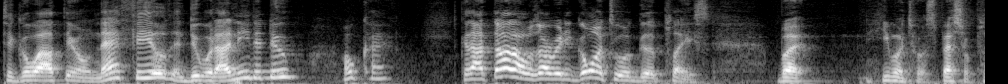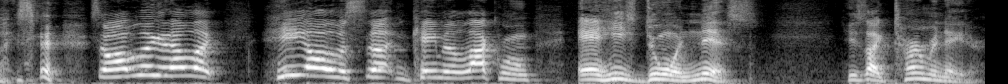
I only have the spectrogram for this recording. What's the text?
to go out there on that field and do what I need to do? Okay. Because I thought I was already going to a good place, but he went to a special place. so I'm looking, I'm like, he all of a sudden came in the locker room and he's doing this. He's like Terminator.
